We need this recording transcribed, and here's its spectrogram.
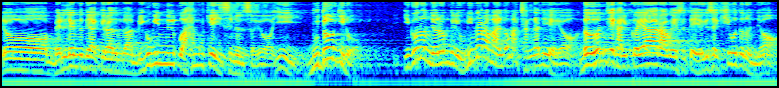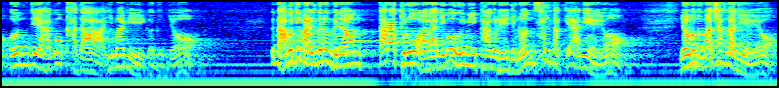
요 멜랜드 대학교라든가 미국인들과 함께 있으면서요 이 무더기로 이거는 여러분들이 우리나라 말도 마찬가지예요. 너 언제 갈 거야? 라고 했을 때 여기서 키워드는요 언제 하고 가다 이 말이거든요. 아버지 말들은 그냥 따라 들어와 가지고 의미 파악을 해주는 살밖에 아니에요. 영어도 마찬가지예요.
